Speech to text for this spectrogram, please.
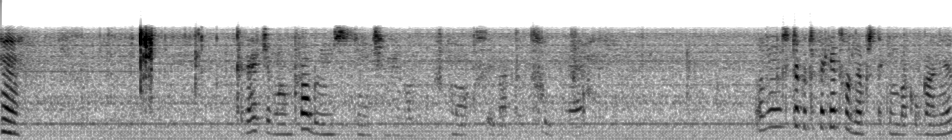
Hmm. Czekajcie, mam problem z zdjęciem jego mocy, bardzo trudne. No więc dlaczego to takie trudne przy takim Bakuganie?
